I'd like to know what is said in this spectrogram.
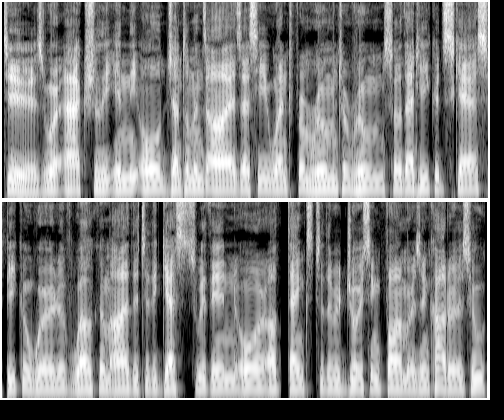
Tears were actually in the old gentleman's eyes as he went from room to room, so that he could scarce speak a word of welcome either to the guests within or of thanks to the rejoicing farmers and cotters who,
